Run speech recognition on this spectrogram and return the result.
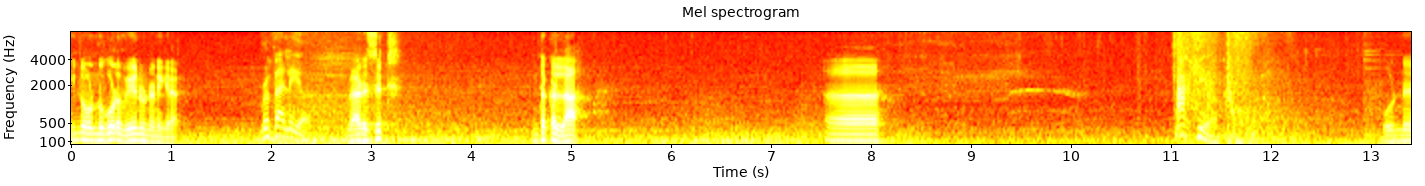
இன்னொன்று கூட வேணும்னு நினைக்கிறேன். வேர் இஸ் இட் இந்த கல்லா? ஒன்று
